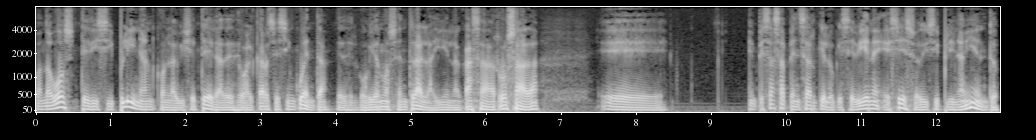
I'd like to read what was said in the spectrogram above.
Cuando vos te disciplinan con la billetera desde Balcarce 50, desde el gobierno central, ahí en la Casa Rosada, eh, empezás a pensar que lo que se viene es eso, disciplinamiento.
